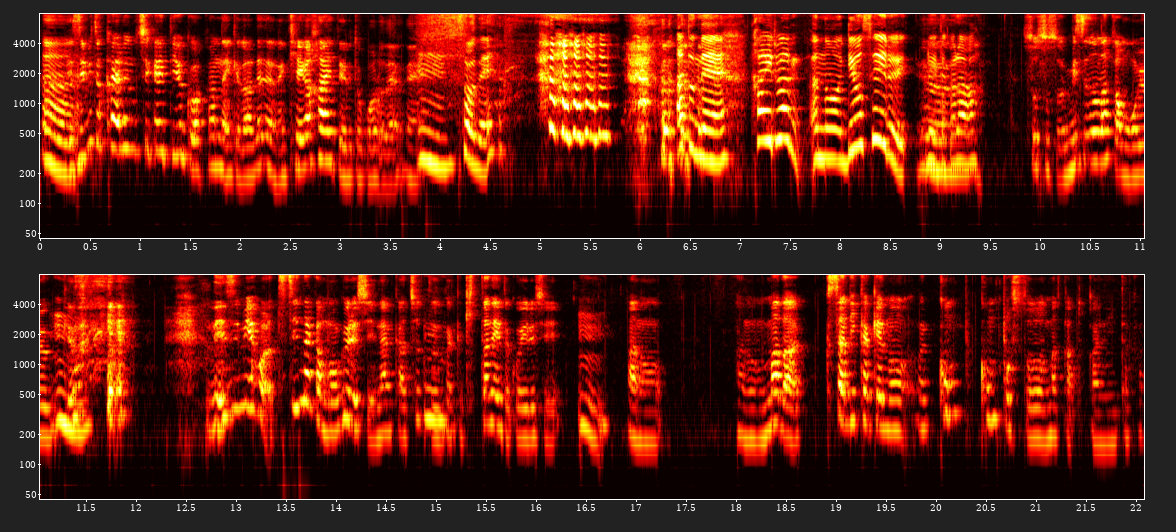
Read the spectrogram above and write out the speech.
うん。ネズミとカエルの違いってよくわかんないけどあれだよね。毛が生えてるところだよね、うんそうね。あとねカエルはあの両生類類だから、うん。そうそうそう。水の中も泳ぐけどね、ネズミはほら土の中潜るしなんかちょっとなんか汚いとこいるし、うん。あのあのまだ腐りかけのコンコンポストの中とかにいたか。ら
